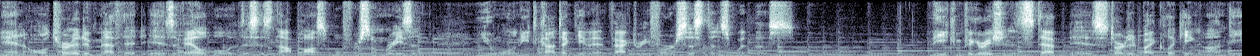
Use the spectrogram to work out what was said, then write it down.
An alternative method is available if this is not possible for some reason you will need to contact the Emit factory for assistance with this. The configuration step is started by clicking on the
